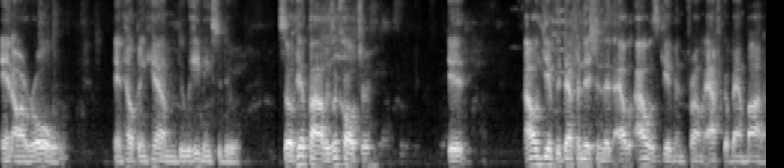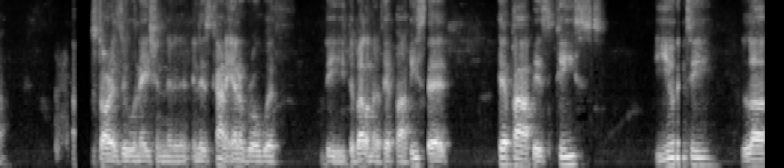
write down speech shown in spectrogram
in our role in helping him do what he needs to do. So hip hop is a culture. It, I'll give the definition that I, I was given from Afrika Bambaataa, uh, started Zulu Nation, and, and it's kind of integral with the development of hip hop. He said, hip hop is peace, unity, love,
